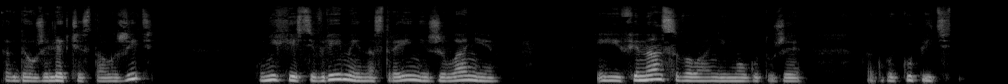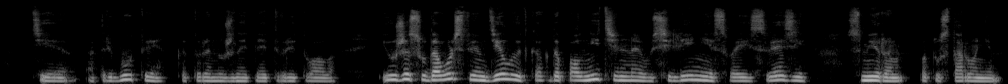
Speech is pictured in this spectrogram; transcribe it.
когда уже легче стало жить, у них есть и время, и настроение, и желание, и финансово они могут уже как бы купить те атрибуты, которые нужны для этого ритуала. И уже с удовольствием делают как дополнительное усиление своей связи с миром потусторонним.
